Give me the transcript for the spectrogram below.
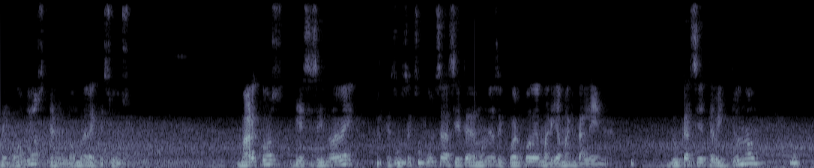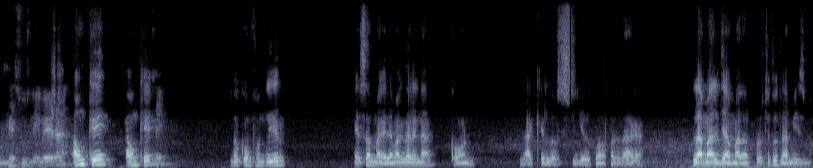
demonios en el nombre de Jesús. Marcos 16:9 Jesús expulsa a siete demonios del cuerpo de María Magdalena. Lucas 7:21 Jesús libera. Aunque, aunque, ¿Sí? no confundir esa María Magdalena con la que los siguió con la la mal llamada prostituta, la misma.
